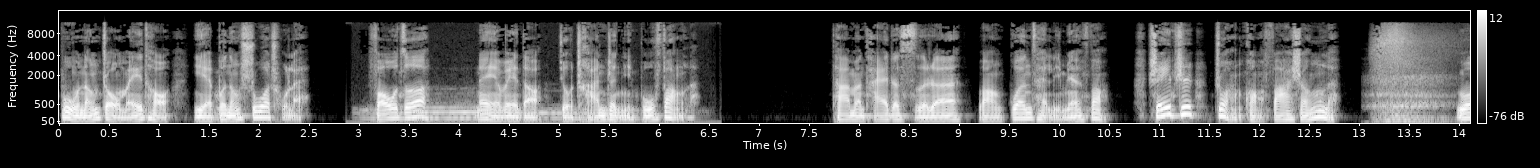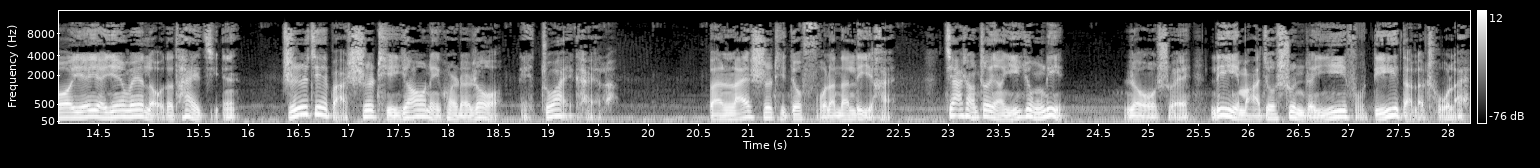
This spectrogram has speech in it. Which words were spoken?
不能皱眉头，也不能说出来，否则那味道就缠着你不放了。他们抬着死人往棺材里面放，谁知状况发生了，我爷爷因为搂得太紧。直接把尸体腰那块的肉给拽开了，本来尸体就腐烂的厉害，加上这样一用力，肉水立马就顺着衣服滴答了出来，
